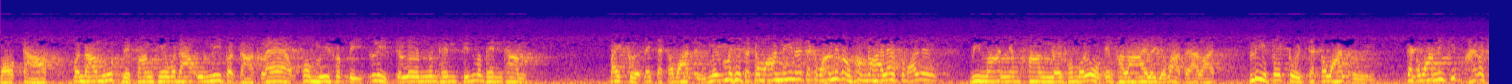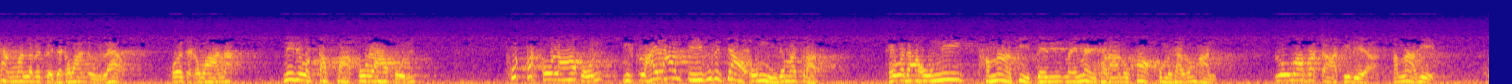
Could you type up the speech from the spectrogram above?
บอกกล่าวบรรดามนุษย์ได้ฟังเทวดาองค์นี้ประกาศแล้ว ก็มีสติรีบเจริญมันเพนศีลมันเพนธรรม ไปเกิดในจักรวาลอื่นไม่ไม่ใช่จักรวาลนี้นะจักรวาลนี้ต้องทำลายแล้วสวรรค์ยังวิมานยังพังเลยพรมโลกยังทลายเลยอย่าว่าแต่อะไรรีบไปเกิดจักรวาลอื่นจักรวาลนี้คิดหายก็ช่างมันเราไปเกิดจักรวาลอื่นแล้วเพราะจักรวาลละนี่เรียกว่ากับปะโกลาหนพุทธโกลาหนอีกหลายล้านปีพุทธเจ้าองค์หนึ่งจะมาตรัสเทวดาองค์นี้ทำหน้าที่เป็นในแม่นชรานุเคราะห์กรมประชาสัมพันธ์ลงมาประกาศทีเดียวทำหน้าที่โฆ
